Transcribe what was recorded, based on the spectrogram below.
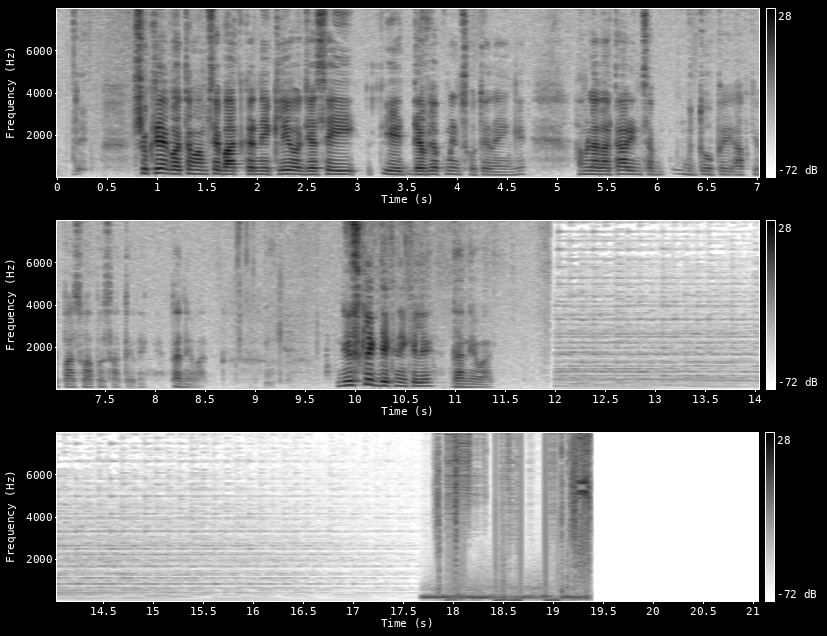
शुक्रिया गौतम हमसे बात करने के लिए, और जैसे ही ये डेवलपमेंट्स होते रहेंगे, हम लगातार इन सब मुद्दों पे आपके पास वापस आते रहेंगे। धन्यवाद। न्यूज़ क्लिक देखने के लिए धन्यवाद। you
